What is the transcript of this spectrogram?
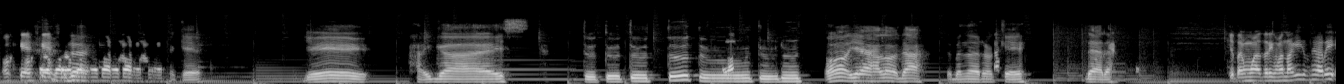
Oke, oke. Oke. Yeay. Hai guys. Tu tu tu tu tu tu. Oh ya, halo, dah. Bener, oke. Dah, dah. Kita mulai dari mana lagi hari?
